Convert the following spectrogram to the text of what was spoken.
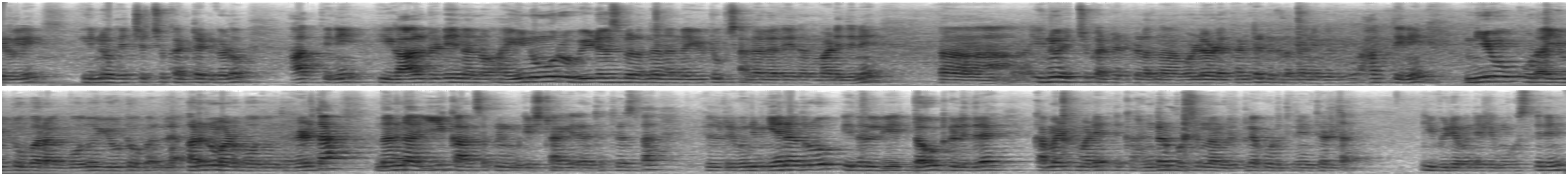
ಇರಲಿ. ಇನ್ನೂ ಹೆಚ್ಚೆಚ್ಚು ಕಂಟೆಂಟ್ಗಳು ಹಾಕ್ತೀನಿ ಈಗ ಆಲ್ರೆಡಿ ನಾನು ಐನೂರು ವೀಡಿಯೋಸ್ಗಳನ್ನು ನನ್ನ ಯೂಟ್ಯೂಬ್ ಚಾನಲಲ್ಲಿ ನಾನು ಮಾಡಿದ್ದೀನಿ. ಇನ್ನೂ ಹೆಚ್ಚು ಕಂಟೆಂಟ್ಗಳನ್ನು ಒಳ್ಳೊಳ್ಳೆ ಕಂಟೆಂಟ್ಗಳನ್ನು ನಿಮಗೆ ಹಾಕ್ತೀನಿ. ನೀವು ಕೂಡ ಯೂಟ್ಯೂಬರ್ ಆಗ್ಬೋದು ಯೂಟ್ಯೂಬಲ್ಲಿ ಅರ್ನ್ ಮಾಡ್ಬೋದು ಅಂತ ಹೇಳ್ತಾ, ನನ್ನ ಈ ಕಾನ್ಸೆಪ್ಟ್ ನಿಮ್ಗೆ ಇಷ್ಟ ಆಗಿದೆ ಅಂತ ತಿಳಿಸ್ತಾ, ಎಲ್ರಿಗೂ ನಿಮ್ಗೆ ಏನಾದರೂ ಇದರಲ್ಲಿ ಡೌಟ್ಗಳಿದ್ರೆ ಕಮೆಂಟ್ ಮಾಡಿ, ಅದಕ್ಕೆ ಹಂಡ್ರೆಡ್ ಪರ್ಸೆಂಟ್ ನಾನು ರಿಪ್ಲೈ ಕೊಡ್ತೀನಿ ಅಂತ ಹೇಳ್ತಾ, ಈ ವಿಡಿಯೋವನ್ನು ಇಲ್ಲಿ ಮುಗಿಸ್ತಿದ್ದೀನಿ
